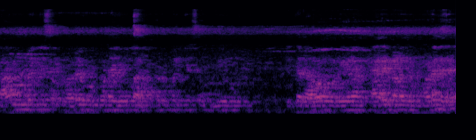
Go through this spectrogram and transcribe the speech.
ಕಾನೂನು ಬಗ್ಗೆ ಸ್ವಲ್ಪ ಅರಿವು ಕೂಡ ಇಲ್ಲ ಅದ್ರ ಬಗ್ಗೆ ಸ್ವಲ್ಪ ನೀವು ಈ ಥರ ಅವಾಗ ಕಾರ್ಯಗಳನ್ನು ಮಾಡಿದರೆ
